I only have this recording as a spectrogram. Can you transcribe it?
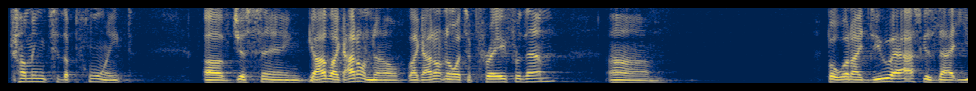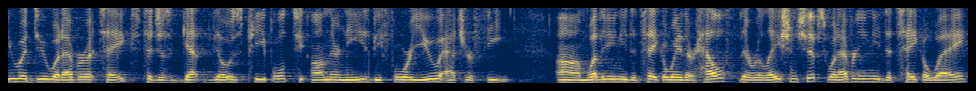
coming to the point of just saying, God, like, I don't know. Like, I don't know what to pray for them. Um, but what I do ask is that you would do whatever it takes to just get those people to, on their knees before you at your feet. Um, whether you need to take away their health, their relationships, whatever you need to take away,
